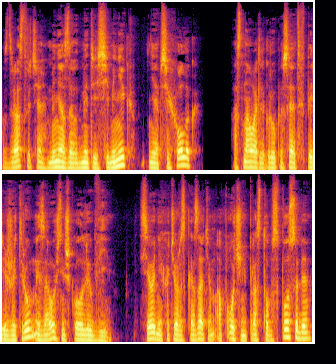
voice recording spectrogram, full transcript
Здравствуйте, меня зовут Дмитрий Семеник, я психолог, основатель группы сайтов «Пережить.ру» и заочной школы любви. Сегодня я хочу рассказать вам об очень простом способе,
